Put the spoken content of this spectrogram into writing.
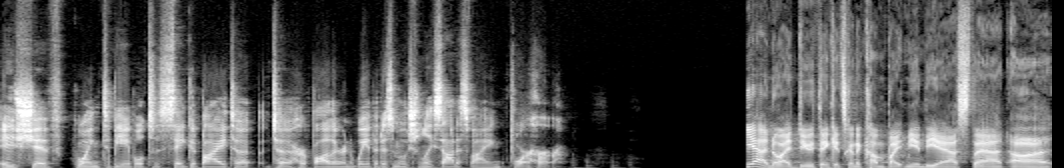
is shiv going to be able to say goodbye to to her father in a way that is emotionally satisfying for her yeah, no, I do think it's going to come bite me in the ass that uh,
